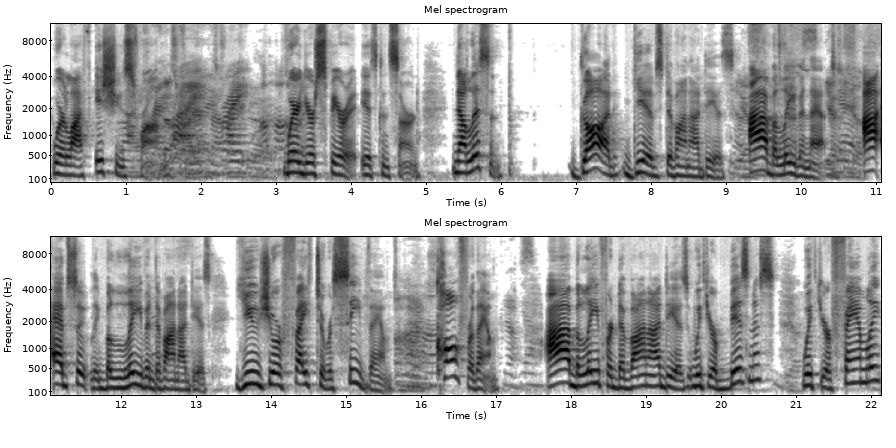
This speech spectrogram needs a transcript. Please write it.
where life issues from, Right. Uh-huh. where your spirit is concerned. Now, listen. God gives divine ideas. I believe in that. I absolutely believe in divine ideas. Use your faith to receive them. Uh-huh. Call for them. I believe for divine ideas with your business, with your family,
